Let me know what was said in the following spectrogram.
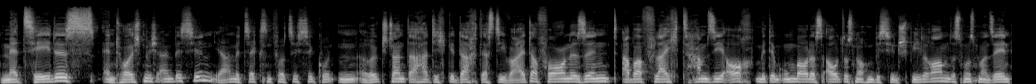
Mercedes enttäuscht mich ein bisschen, ja, mit 46 Sekunden Rückstand. Da hatte ich gedacht, dass die weiter vorne sind, aber vielleicht haben sie auch mit dem Umbau des Autos noch ein bisschen Spielraum, das muss man sehen.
